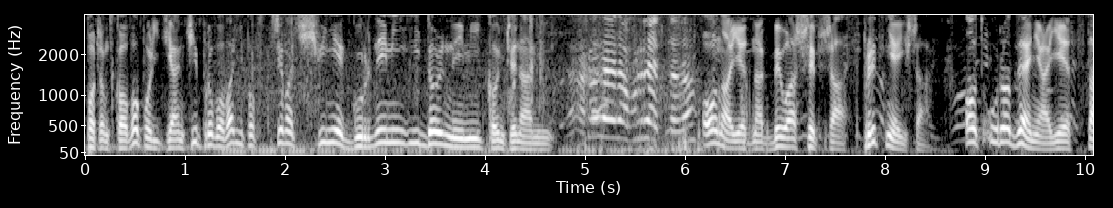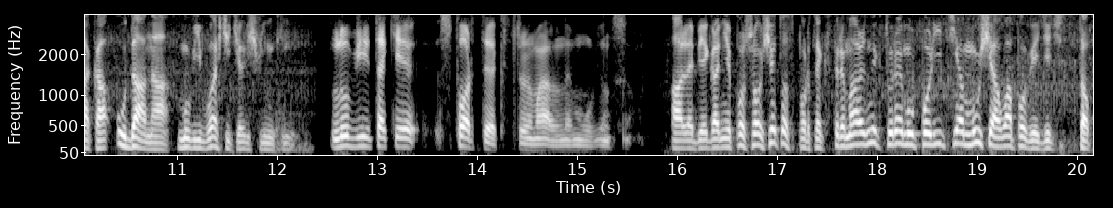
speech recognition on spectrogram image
Początkowo policjanci próbowali powstrzymać świnię górnymi i dolnymi kończynami. No. Ona jednak była szybsza, sprytniejsza. Od urodzenia jest taka udana, mówi właściciel świnki. Lubi takie sporty ekstremalne, mówiąc. Ale bieganie po szosie to sport ekstremalny, któremu policja musiała powiedzieć stop.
